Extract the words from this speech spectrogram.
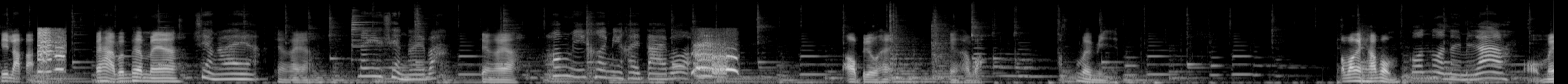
ที่รักอะ ไปหาเพื่อนๆไหมอะเสียงอะไรอะเสียงอะไรอะได้ยินเสียงอะไรปะเสียงอะไรอะห้องนี้เคยมีใครตายปะเอาไปดูให้เสียงครับวะไม่มี เอาว่าไงครับผมโกนหนวดหน่อยไหมล่ะอ๋อไม่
